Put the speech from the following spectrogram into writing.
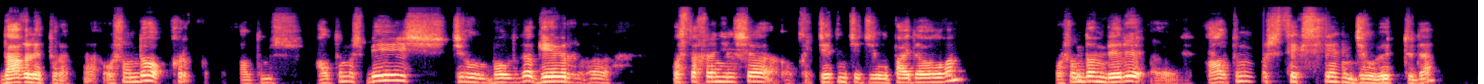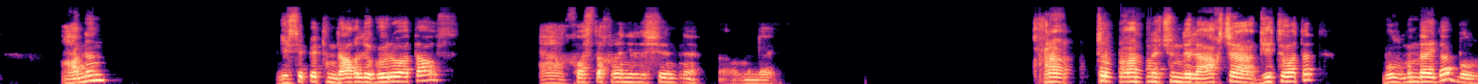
дагы эле турат ошондо кырк алтымыш алтымыш беш жыл болду да кээ бир хвостохранилище кырк жетинчи жылы пайда болгон ошондон бери алтымыш сексен жыл өттү да анын кесепетин дагы эле көрүп атабыз. Хвостохранилищени мындай карап турган үчүн деле акча кетип атат. Бул мындай да бул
